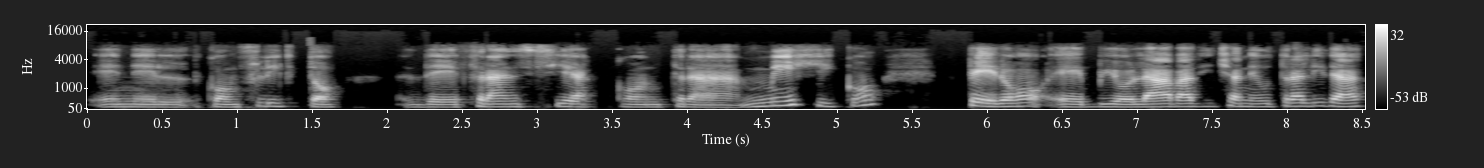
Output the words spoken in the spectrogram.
en el conflicto de Francia contra México, pero eh, violaba dicha neutralidad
